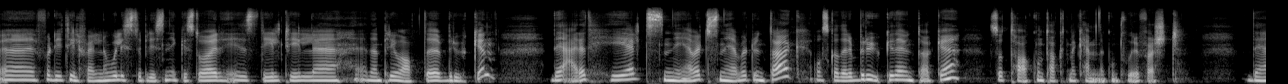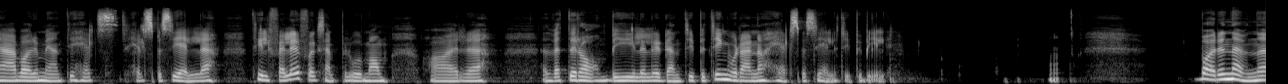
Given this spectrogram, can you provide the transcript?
eh, for de tilfellene hvor listeprisen ikke står i stil til eh, den private bruken. Det er et helt snevert, snevert unntak, og skal dere bruke det unntaket, så ta kontakt med kemnerkontoret først. Det er bare ment i helt, helt spesielle tilfeller, f.eks. hvor man har en veteranbil eller den type ting, hvor det er noen helt spesielle typer biler. Bare nevne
